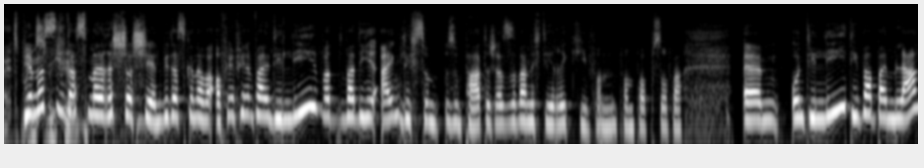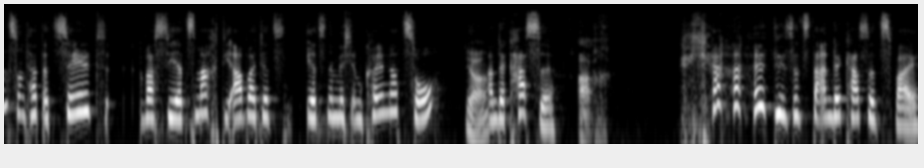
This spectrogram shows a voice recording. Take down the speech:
jetzt Wir müssen das mal recherchieren, wie das genau war. Auf jeden Fall, die Lee war, war die eigentlich sym- sympathisch, also es war nicht die Ricky von, vom Popsofa. Ähm, und die Lee, die war beim Lanz und hat erzählt, was sie jetzt macht. Die arbeitet jetzt, jetzt nämlich im Kölner Zoo Ja. an der Kasse. Ach, Ja, die sitzt da an der Kasse 2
